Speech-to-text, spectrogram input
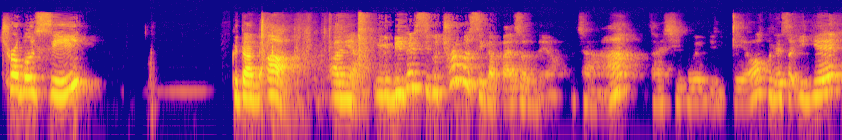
trouble C 그 다음에 아 아니야 이거 middle C고 trouble C가 빠졌네요. 자 다시 보여드릴게요. 그래서 이게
